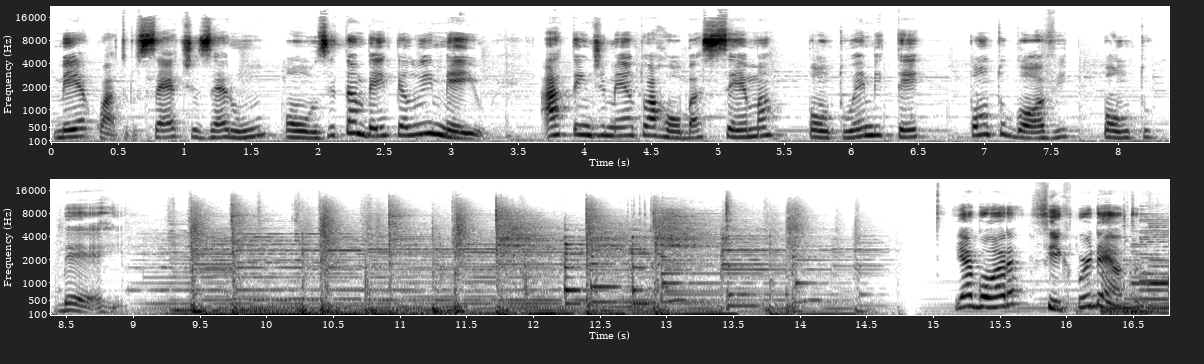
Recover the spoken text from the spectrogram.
647 0111 também pelo e-mail atendimento arroba sema.mt.gov.br. E agora, fique por dentro.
